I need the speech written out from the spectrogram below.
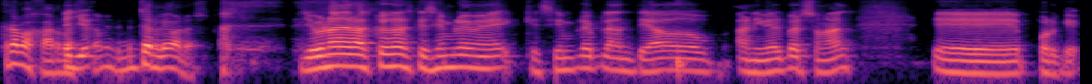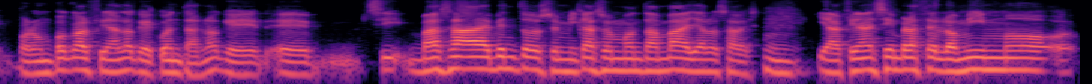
trabajar, Yo- básicamente, meterle horas. Yo una de las cosas que siempre, me, que siempre he planteado a nivel personal, eh, porque por un poco al final lo que cuentas, ¿no? Que eh, si vas a eventos, en mi caso en mountain bike, ya lo sabes, y al final siempre haces lo mismo,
